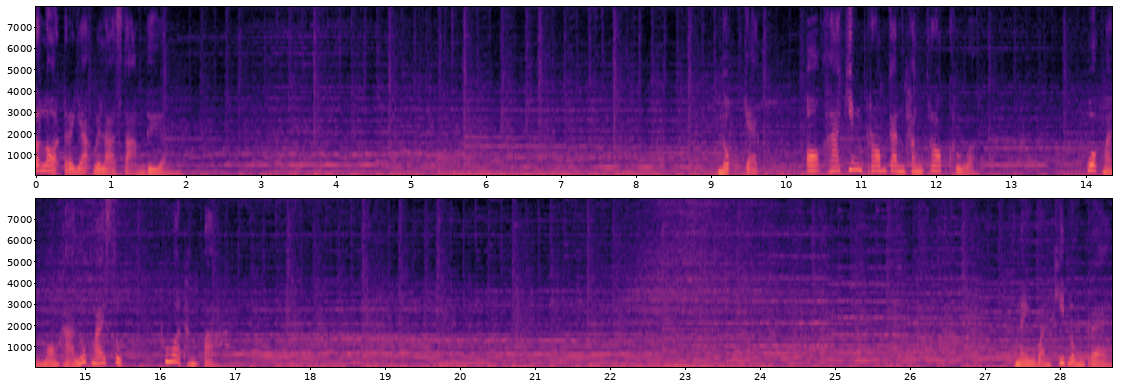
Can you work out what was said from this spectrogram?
ตลอดระยะเวลา 3 เดือน นกแก๊ก ออกหากินพร้อมกันทั้งครอบครัว พวกมันมองหาลูกไม้สุกทั่วทั้งป่า ในวันที่ลมแรง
